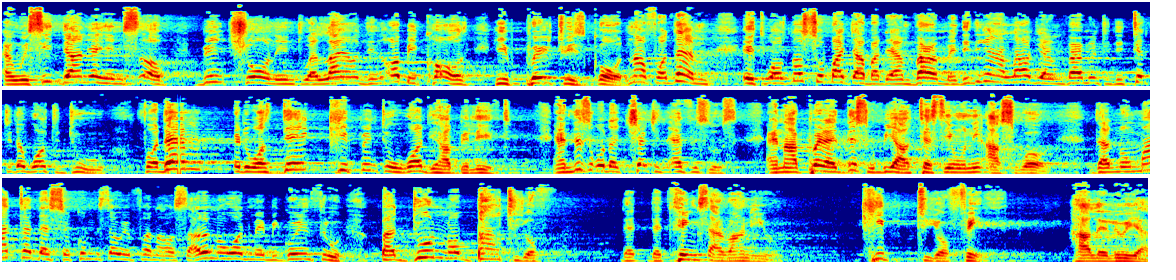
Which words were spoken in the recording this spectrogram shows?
And we see Daniel himself being thrown into a lion den all because he prayed to his God. Now for them, it was not so much about the environment. They didn't allow the environment to dictate to them what to do. For them, it was they keeping to what they have believed. And this is what the church in Ephesus, and I pray that this will be our testimony as well. That no matter the circumstance we find ourselves, I don't know what may be going through, but do not bow to your the, the things around you. Keep to your faith. Hallelujah.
